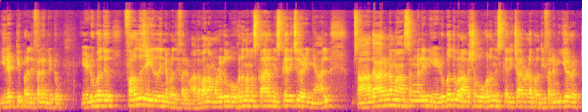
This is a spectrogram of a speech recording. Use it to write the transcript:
ഇരട്ടി പ്രതിഫലം കിട്ടും. എഴുപത് ഫറദ് ചെയ്തതിന്റെ പ്രതിഫലം. അഥവാ നമ്മളൊരു ഗുഹർ നമസ്കാരം നിസ്കരിച്ചു കഴിഞ്ഞാൽ സാധാരണ മാസങ്ങളിൽ എഴുപത് പ്രാവശ്യം ലുഹർ നിസ്കരിച്ചാലുള്ള പ്രതിഫലം ഈ ഒരൊറ്റ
